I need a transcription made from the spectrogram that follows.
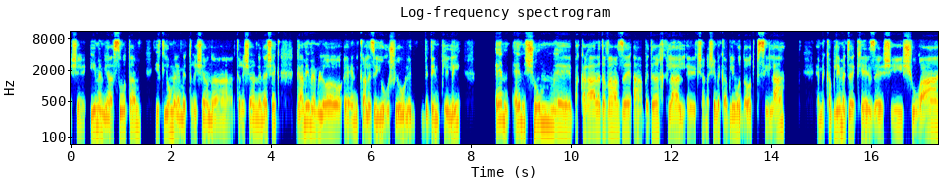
שאם הם יעשו אותם, ייטלו מהם את רישיון, את הרישיון לנשק, גם אם הם לא, נקרא לזה, יורשעו בדין פלילי, אין, אין שום אה, בקרה על הדבר הזה, אה, בדרך כלל אה, כשאנשים מקבלים הודעות פסילה, הם מקבלים את זה כאיזושהי שורה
